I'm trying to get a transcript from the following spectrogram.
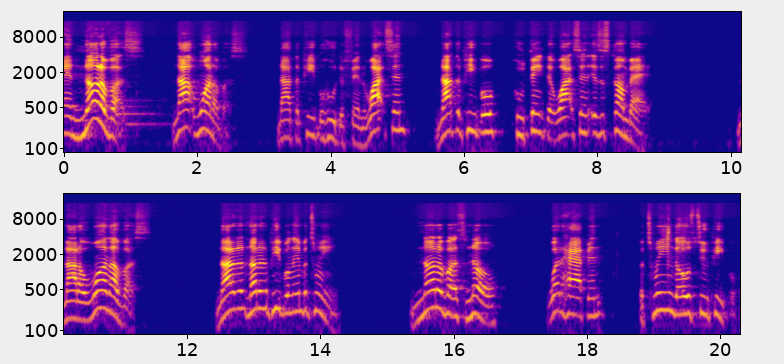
And none of us, not one of us, not the people who defend Watson, not the people who think that Watson is a scumbag, not a one of us, none of the, none of the people in between, none of us know what happened between those two people.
